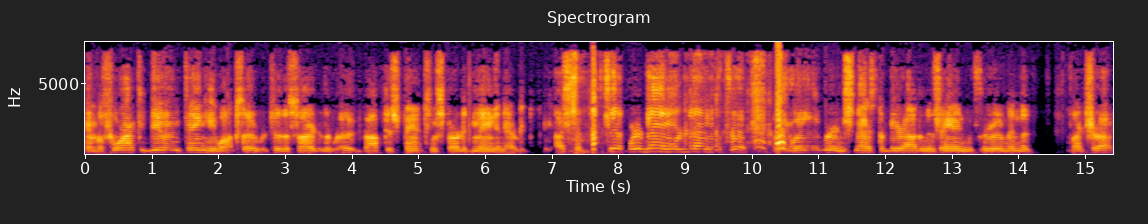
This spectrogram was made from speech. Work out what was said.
And before I could do anything, he walks over to the side of the road, dropped his pants, and started mooning everybody. I said, that's it, we're done, we're done, that's it. I went over and snatched the beer out of his hand and threw him in the, my truck.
